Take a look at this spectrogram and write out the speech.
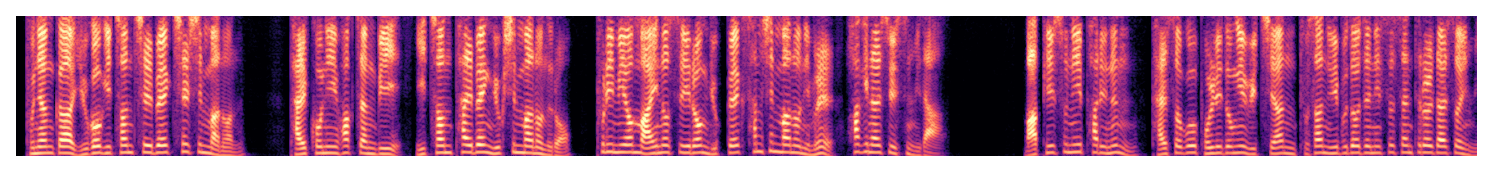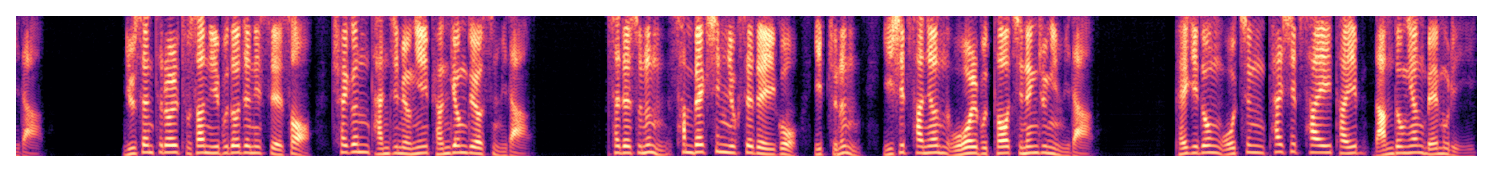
분양가 6억 2,770만 원, 발코니 확장비 2,860만 원으로 프리미엄 마이너스 1억 630만 원임을 확인할 수 있습니다. 마피 순위 8위는 달서구 볼리동에 위치한 두산 위브더 제니스 센트럴 달서입니다. 뉴센트럴 두산 위브더 제니스에서 최근 단지명이 변경되었습니다. 세대수는 316세대이고 입주는 24년 5월부터 진행 중입니다. 102동 5층 84A 타입 남동향 매물이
